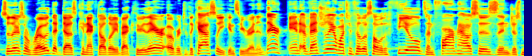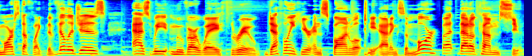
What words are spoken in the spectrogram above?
So there's a road that does connect all the way back through there over to the castle. You can see right in there. And eventually I want to fill this all with fields and farmhouses and just more stuff like the villages as we move our way through. Definitely here in Spawn we'll be adding some more, but that'll come soon.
